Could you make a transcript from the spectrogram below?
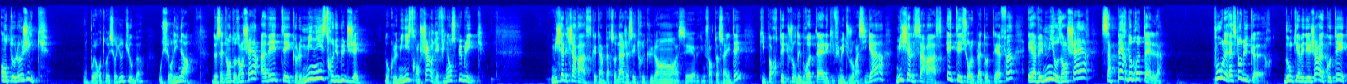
anthologiques, vous pouvez le retrouver sur YouTube hein, ou sur l'INA, de cette vente aux enchères avait été que le ministre du budget, donc le ministre en charge des finances publiques, Michel Charras, qui était un personnage assez truculent, assez, avec une forte personnalité, qui portait toujours des bretelles et qui fumait toujours un cigare, Michel Sarras était sur le plateau de TF1 et avait mis aux enchères sa paire de bretelles pour les restos du cœur. Donc il y avait déjà un côté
